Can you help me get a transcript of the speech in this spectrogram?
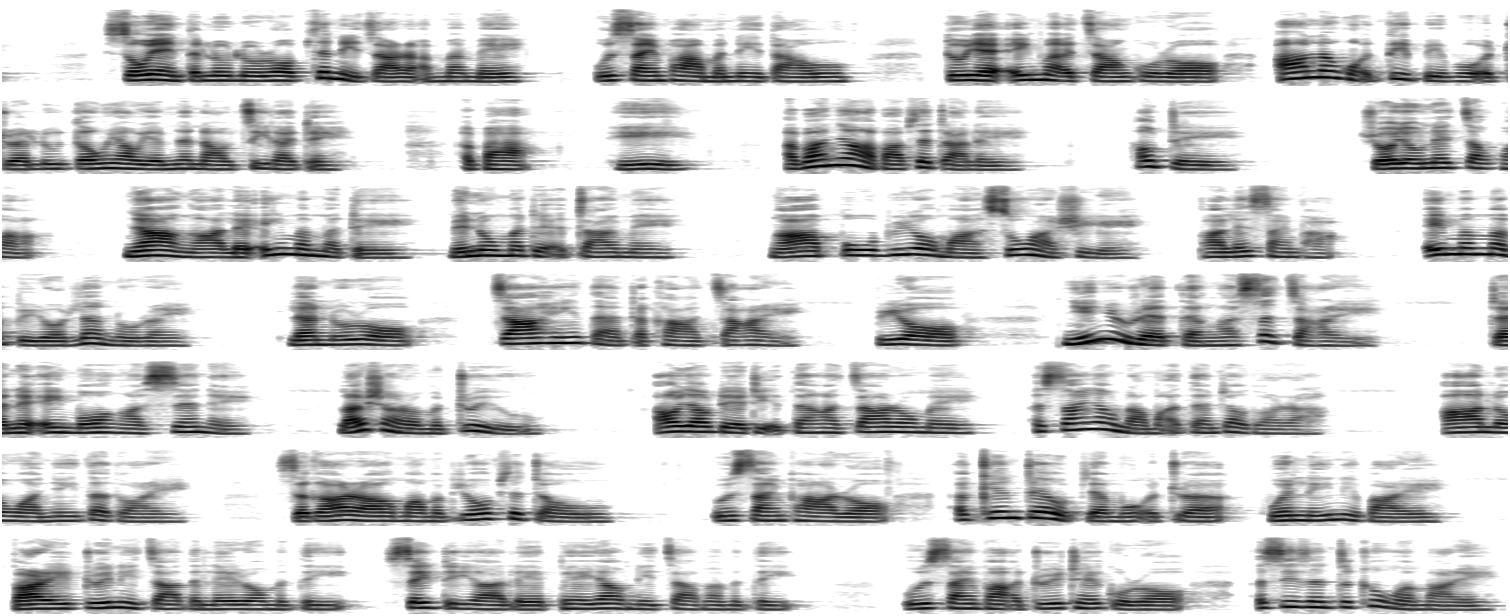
စိုးရင်တလူလူတော့ဖြစ်နေကြတာအမှန်ပဲဦးဆိုင်ဖမနေတာဘူးသူ့ရဲ့အိမ်မက်အကြောင်းကိုတော့အားလုံးကိုအသိပေးဖို့အတွက်လူ၃ယောက်ရဲ့မျက်နှာကြည့်လိုက်တယ် အဘဟေးအဘညကဘာဖြစ်တာလဲဟုတ်တယ်ရော်ယုံနဲ့ကြောက်ဖညငါလည်းအိမ်မက်မက်တယ်မင်းတို့မက်တဲ့အတိုင်းပဲငါပို့ပြီးတော့မှစိုးရရှိတယ်ဘာလဲဆိုင်ဖအိမ်မက်မက်ပြီးတော့လက်နိုးတယ်လက်နိုးတော့ကြားဟင်းတန်တစ်ခါကြားတယ်ပြီးတော့ညင်းညူတဲ့တန်ငါဆက်ကြားတယ်တန်တဲ့အိမ်ဘောကငါဆင်းတယ်လိုက်ရှာတော့မတွေ့ဘူးအောက်ရောက်တဲ့ဒီအတန်ကကြားတော့မယ်အဆိုင်ရောက်လာမှအတန်ပြောက်သွားတာအားလုံးကငြိမ်သက်သွားတယ် စကားတော်မှမပြောဖြစ်တော့ဘူးဦးဆိုင်ဖာတော့အခင်းတဲကိုပြန်ဖို့အတွက်ဝင်လေးနေပါတယ်ဘာတွေတွေးနေကြတယ်လဲတော့မသိစိတ်တရားလည်းဘယ်ရောက်နေကြမှမသိဦးဆိုင်ဖာအတွေးထဲကိုတော့အစီအစဉ်တစ်ခုဝင်ပါတယ်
